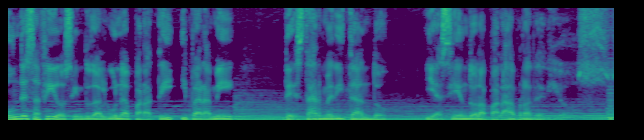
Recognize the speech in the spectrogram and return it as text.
Un desafío sin duda alguna para ti y para mí de estar meditando y haciendo la palabra de Dios.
